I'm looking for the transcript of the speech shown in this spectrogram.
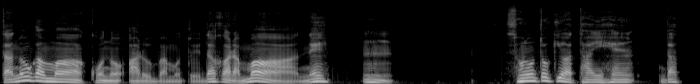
たのがまあこのアルバムという。だからまあね。うん。その時は大変だっ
